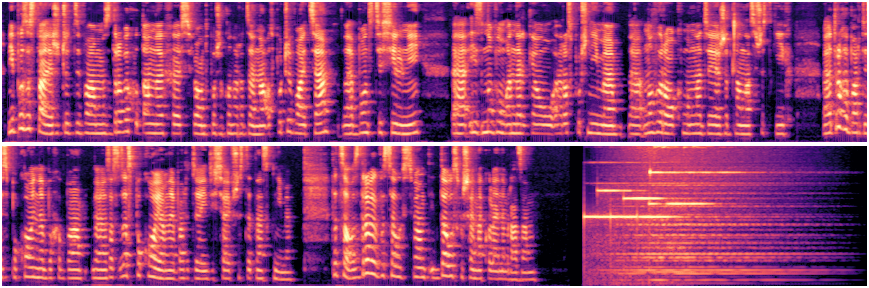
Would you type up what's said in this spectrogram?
Mi pozostaje życzyć Wam zdrowych, udanych świąt Bożego Narodzenia. Odpoczywajcie, e, bądźcie silni e, i z nową energią rozpocznijmy nowy rok. Mam nadzieję, że dla nas wszystkich E, trochę bardziej spokojne, bo chyba e, za, za spokojem najbardziej dzisiaj wszyscy tęsknimy. To co, zdrowych, wesołych świąt i do usłyszenia kolejnym razem.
